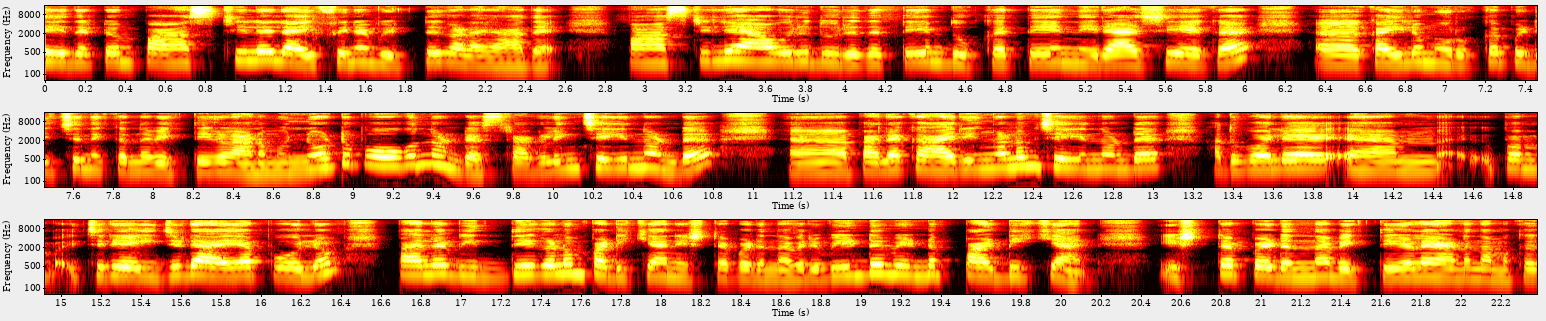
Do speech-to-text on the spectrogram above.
ചെയ്തിട്ടും പാസ്റ്റിലെ ലൈഫിനെ വിട്ടുകളയാതെ പാസ്റ്റിലെ ആ ഒരു ദുരിതത്തെയും ദുഃഖത്തെയും നിരാശയൊക്കെ കയ്യിൽ മുറുക്ക പിടിച്ച് നിൽക്കുന്ന വ്യക്തികളാണ്. മുന്നോട്ട് പോകുന്നുണ്ട്. സ്ട്രഗിളിങ് ചെയ്യുന്നുണ്ട്. പല കാര്യങ്ങളും ചെയ്യുന്നുണ്ട്. അതുപോലെ ഇപ്പം ഇച്ചിരി ഏജ്ഡ് ആയാൽ പോലും പല വിദ്യകളും പഠിക്കാൻ ഇഷ്ടപ്പെടുന്നവർ വീണ്ടും വീണ്ടും പഠിക്കാൻ ഇഷ്ടപ്പെടുന്ന വ്യക്തികളെയാണ് നമുക്ക്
